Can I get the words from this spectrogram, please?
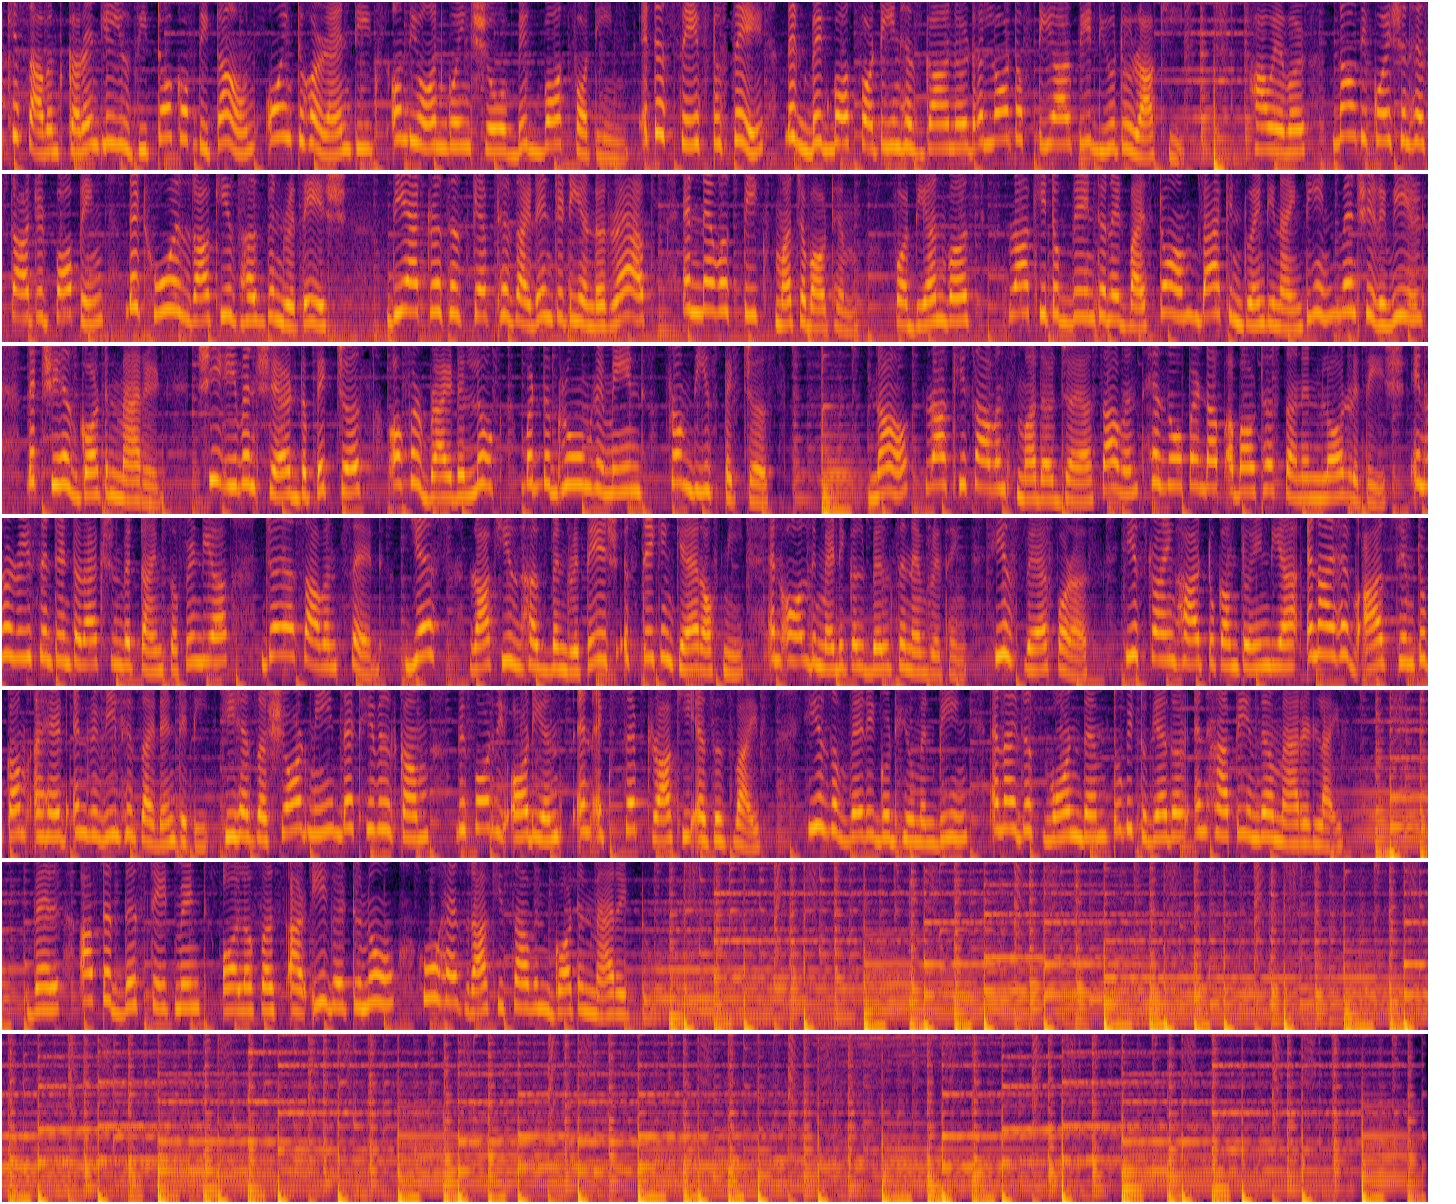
Rakhi Sawant currently is the talk of the town owing to her antics on the ongoing show Bigg Boss 14. It is safe to say that Bigg Boss 14 has garnered a lot of TRP due to Rakhi. However, now the question has started popping that who is Rakhi's husband Ritesh? The actress has kept his identity under wraps and never speaks much about him. For the unversed, Rakhi took the internet by storm back in 2019 when she revealed that she has gotten married. She even shared the pictures of her bridal look, but the groom remained from these pictures. Now, Rakhi Sawant's mother Jaya Sawant has opened up about her son-in-law Ritesh. In her recent interaction with Times of India, Jaya Sawant said, Yes, Rakhi's husband Ritesh is taking care of me and all the medical bills and everything. He is there for us. He is trying hard to come to India and I have asked him to come ahead and reveal his identity. He has assured me that he will come before the audience and accept Rakhi as his wife. He is a very good human being, and I just want them to be together and happy in their married life. Well, after this statement, all of us are eager to know who has Rakhi Sawant gotten married to.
